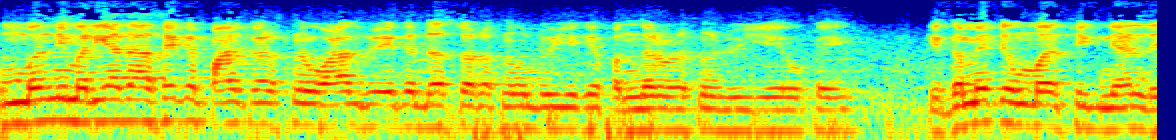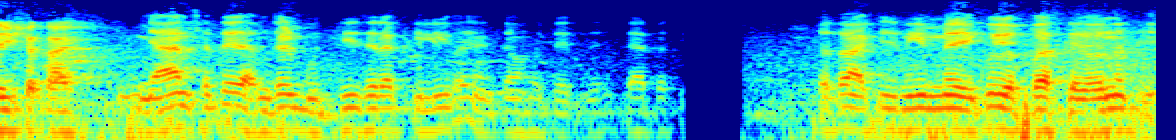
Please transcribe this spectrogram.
ઉંમરની મર્યાદા હશે કે પાંચ વર્ષનું બાળક જોઈએ કે દસ વર્ષનું જોઈએ કે પંદર વર્ષનું જોઈએ એવું કઈ? કે ગમે તે ઉંમરથી જ્ઞાન લઈ શકાય. જ્ઞાન છે તે સમજણ બુદ્ધિ જરા ખીલી હોય ને ત્યાર પછી છતાં આખી જિંદગી મેં કોઈ ઉપવાસ કર્યો નથી.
